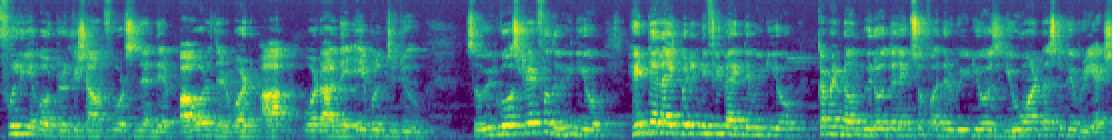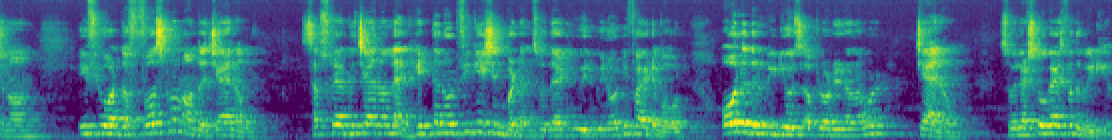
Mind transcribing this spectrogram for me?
fully about turkish armed forces and their powers that what are what are they able to do. So we'll go straight for the video. Hit the like button if you like the video. Comment down below the links of other videos you want us to give reaction on. If you are the first one on the channel subscribe the channel and hit the notification button so that you will be notified about all other videos uploaded on our channel so let's go guys for the video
